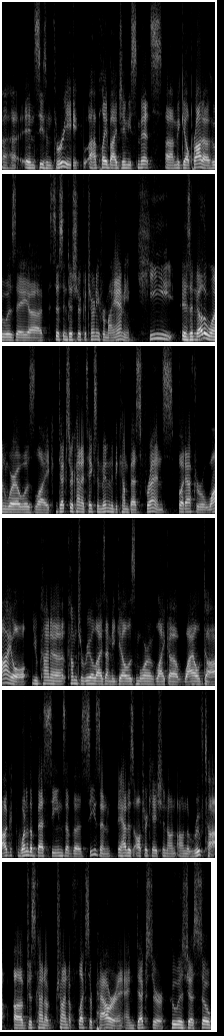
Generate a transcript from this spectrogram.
uh, in season three uh, played by jimmy smits uh, miguel prado who was a uh, assistant district attorney for miami he is another one where it was like Dexter kind of takes him in and they become best friends. But after a while, you kind of come to realize that Miguel is more of like a wild dog. One of the best scenes of the season, they have this altercation on, on the rooftop of just kind of trying to flex their power. And, and Dexter, who is just so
